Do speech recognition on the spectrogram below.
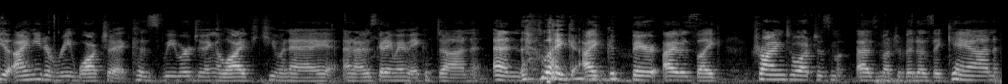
feel I need to rewatch it because we were doing a live Q and A and I was getting my makeup done and like I could bear. I was like trying to watch as as much of it as I can.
